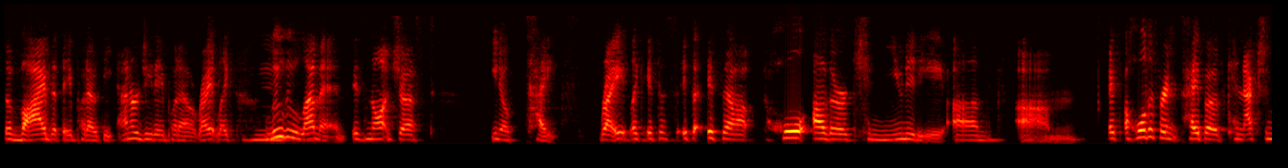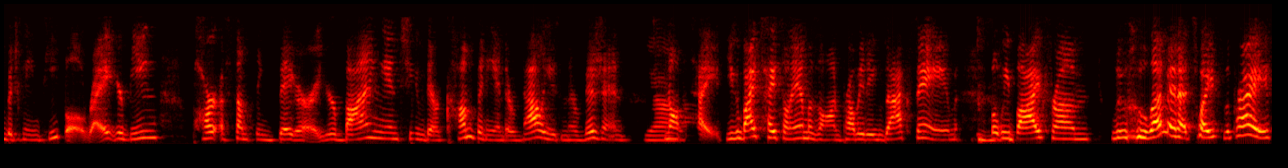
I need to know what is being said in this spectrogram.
the vibe that they put out, the energy they put out, right? Like mm. Lululemon is not just, you know, tights, right? Like it's a it's a it's a whole other community of um it's a whole different type of connection between people, right? You're being part of something bigger. You're buying into their company and their values and their vision, yeah. not tights. You can buy tights on Amazon, probably the exact same, mm-hmm. but we buy from Lululemon at twice the price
